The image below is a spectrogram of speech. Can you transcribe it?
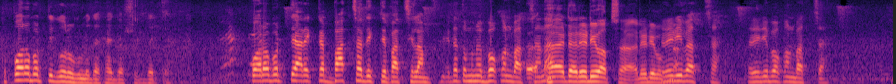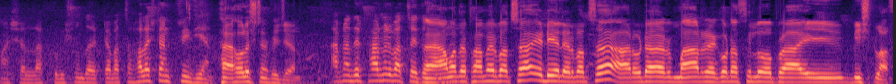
তো পরবর্তী গরুগুলো দেখাই দর্শকদেরকে। পরবর্তী আরেকটা বাচ্চা দেখতে পাচ্ছিলাম। এটা তো মনে হয় বকন বাচ্চা না? হ্যাঁ এটা রেডি বাচ্চা রেডি রেডি বাচ্চা। রেডি বকন বাচ্চা। মাশাল্লাহ খুবই সুন্দর একটা বাচ্চা। Holstein Friesian. হ্যাঁ হলস্টেন ফ্রিজিয়ান। আপনাদের ফার্মের বাচ্চাই তো হ্যাঁ আমাদের ফার্মের বাচ্চা এডিএল এর বাচ্চা আর ওটার মার রেকর্ড ছিল প্রায় বিশ প্লাস।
